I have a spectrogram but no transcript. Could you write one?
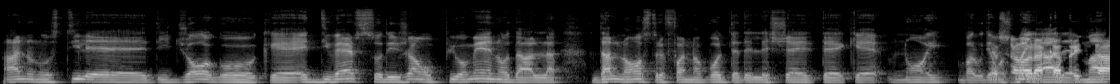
hanno uno stile di gioco che è diverso diciamo più o meno dal, dal nostro e fanno a volte delle scelte che noi valutiamo Che sbagliate, ma.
